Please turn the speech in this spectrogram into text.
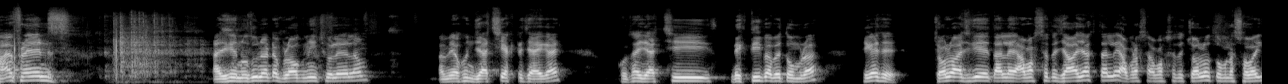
হাই ফ্রেন্ডস আজকে নতুন একটা ব্লগ নিয়ে চলে এলাম। আমি এখন যাচ্ছি একটা জায়গায়। কোথায় যাচ্ছি দেখতেই পাবে তোমরা, ঠিক আছে? চলো আজকে তাহলে আমার সাথে যাওয়া যাক তাহলে। আমরা আমার সাথে চলো, তোমরা সবাই।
